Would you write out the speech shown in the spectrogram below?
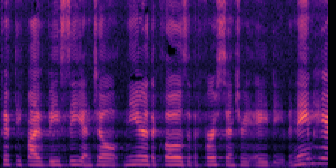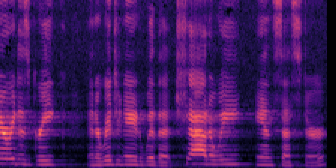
55 BC until near the close of the first century AD. The name Herod is Greek and originated with a shadowy ancestor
